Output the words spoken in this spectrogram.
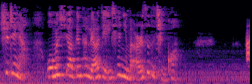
是这样，我们需要跟他了解一些你们儿子的情况。哎，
